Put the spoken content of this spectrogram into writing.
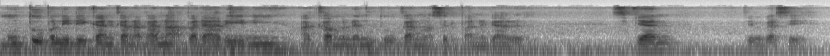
Mutu pendidikan kanak-kanak pada hari ini akan menentukan masa depan negara. Sekian Terima kasih.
